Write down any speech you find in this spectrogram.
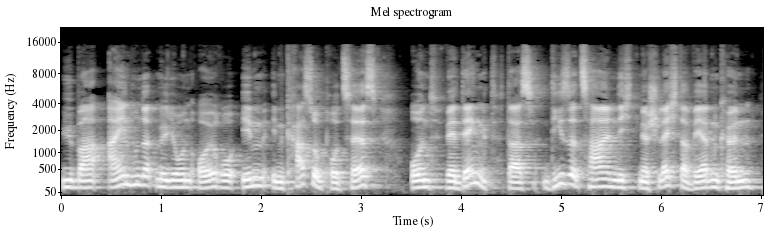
über 100 Millionen Euro im Inkasso-Prozess und wer denkt, dass diese Zahlen nicht mehr schlechter werden können,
